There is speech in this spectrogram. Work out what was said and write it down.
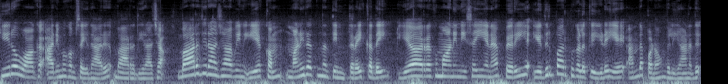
ஹீரோவாக அறிமுகம் செய்தாரு பாரதி ராஜா. பாரதி ராஜாவின் இயக்கம் மணிரத்னத்தின் திரைக்கதை ஏ ஆர் ரகுமானின் இசை என பெரிய எதிர்பார்ப்புகளுக்கு இடையே அந்த படம் வெளியானது.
